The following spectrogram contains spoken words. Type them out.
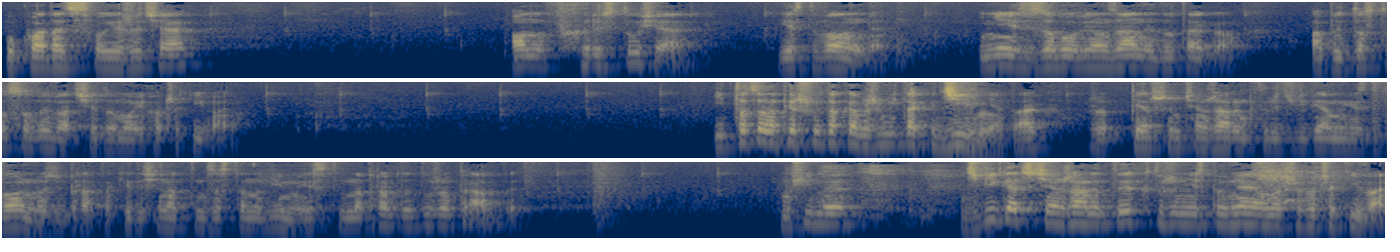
układać swoje życie. On w Chrystusie jest wolny i nie jest zobowiązany do tego, aby dostosowywać się do moich oczekiwań. I to, co na pierwszy rzut oka brzmi tak dziwnie, tak? że pierwszym ciężarem, który dźwigamy, jest wolność brata. Kiedy się nad tym zastanowimy, jest tu naprawdę dużo prawdy. Musimy dźwigać ciężary tych, którzy nie spełniają naszych oczekiwań.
